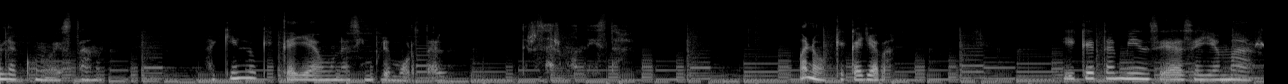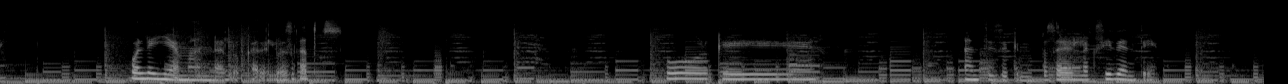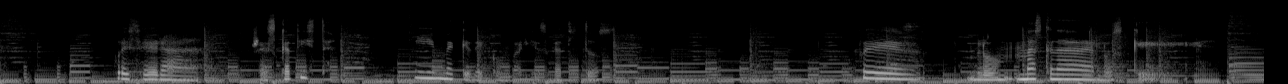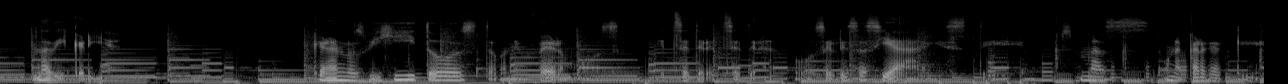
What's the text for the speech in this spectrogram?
Hola, ¿cómo están? Aquí en lo que calla una simple mortal, tercermundista. Bueno, que callaba. Y que también se hace llamar, o le llaman la loca de los gatos. Porque antes de que me pasara el accidente, pues era rescatista y me quedé con varios gatitos. Pues lo más que nada los que nadie quería. Que eran los viejitos, estaban enfermos, etcétera, etcétera. O se les hacía este pues, más una carga que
